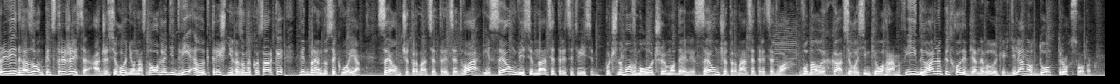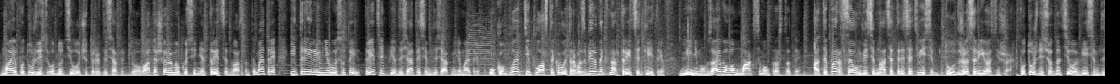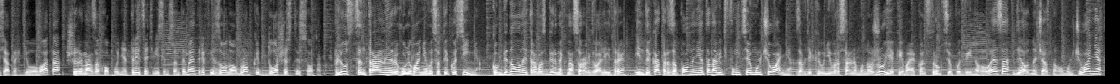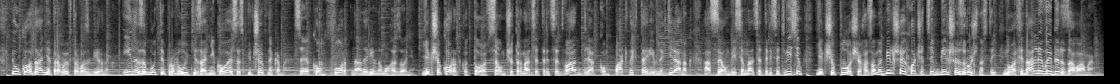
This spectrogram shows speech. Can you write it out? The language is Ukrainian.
Привіт, газон! Підстрижися! Адже сьогодні у нас на огляді дві електричні газонокосарки від бренду Sequoia – Seom 1432 і Seom 1838. Почнемо з молодшої моделі Seom 1432. Вона легка, всього 7 кг, і ідеально підходить для невеликих ділянок до 3 соток. Має потужність 1,4 кВт, ширину косіння 32 см і 3 рівня висоти 30, 50 і 70 мм. У комплекті пластиковий травозбірник на 30 літрів. Мінімум зайвого, максимум простоти. А тепер Seom 18 1238. Тут вже серйозніше. Потужність 1,8 кВт, ширина захоплення 38 см і зона обробки до 6 соток. Плюс центральне регулювання висоти косіння, комбінований травозбірник на 42 літри, індикатор заповнення та навіть функція мульчування завдяки універсальному ножу, який має конструкцію подвійного леза для одночасного мульчування і укладання трави в травозбірник. І не забудьте про великі задні колеса з підшипниками. Це комфорт на нерівному газоні. Якщо коротко, то Seom 1432 для компактних та рівних дій ділянок, а селм 1838, якщо площа газону більше хочеться більше зручностей. Ну а фінальний вибір за вами.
